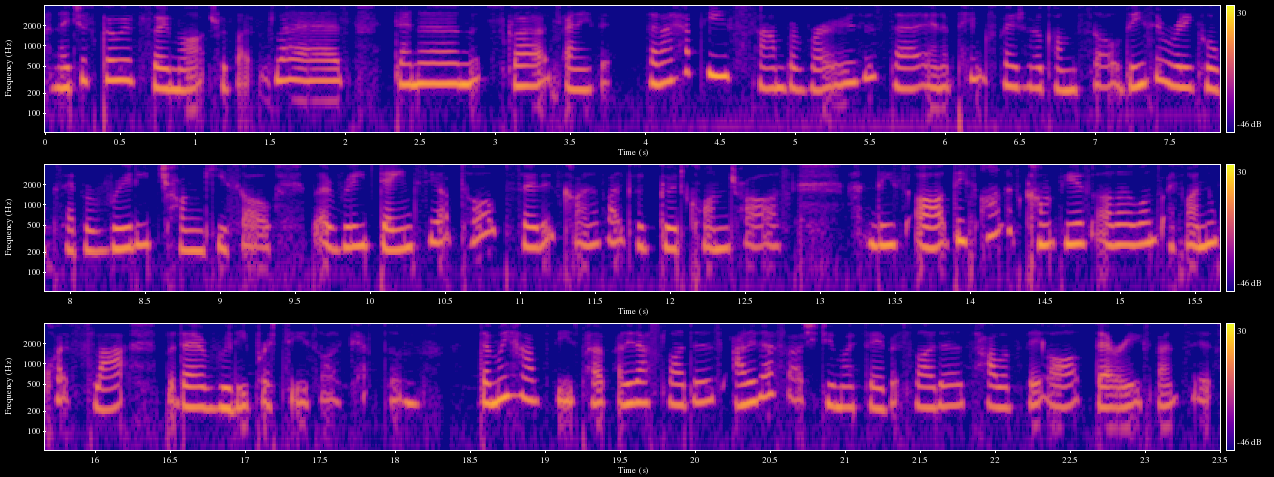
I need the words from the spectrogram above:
and they just go with so much with like flares, denim, skirts, anything. Then I have these Samba Roses. They're in a pink suede with a gum sole. These are really cool because they have a really chunky sole, but a really dainty up top. So it's kind of like a good contrast. And these are these aren't as comfy as other ones. I find them quite flat, but they're really pretty, so I've kept them. Then we have these pair of Adidas sliders. Adidas actually do my favourite sliders, however they are very expensive,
